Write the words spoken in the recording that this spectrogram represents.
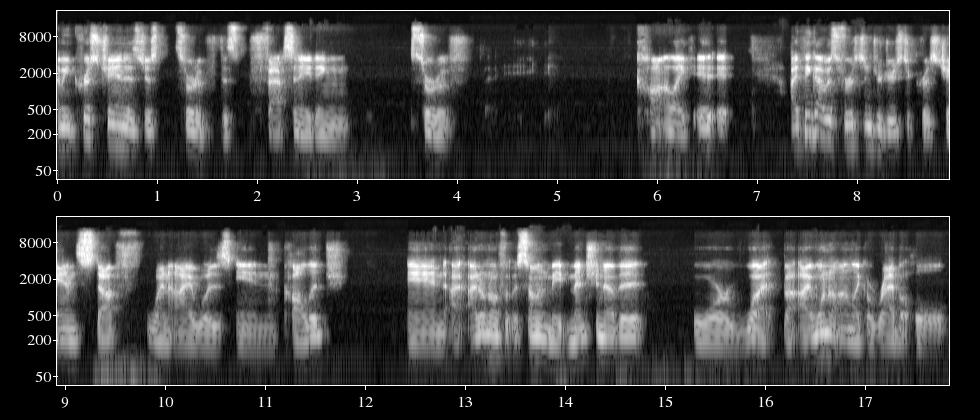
I mean, Chris Chan is just sort of this fascinating sort of con- like it, it. I think I was first introduced to Chris Chan's stuff when I was in college, and I, I don't know if it was someone made mention of it or what, but I went on like a rabbit hole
